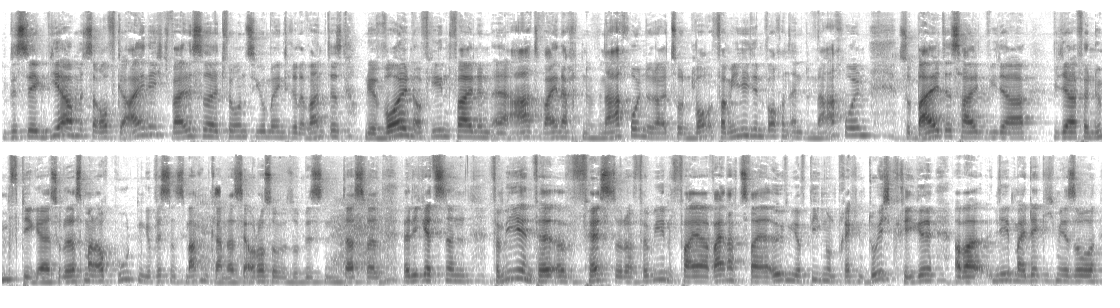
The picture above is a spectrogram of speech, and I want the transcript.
Und deswegen, wir haben uns darauf geeinigt, weil es halt für uns nicht unbedingt relevant ist. Und wir wollen auf jeden Fall eine äh, Art Weihnachten nachholen oder halt so ein Wo Familienwochenende nachholen, sobald es halt wieder wieder vernünftiger ist oder dass man auch guten Gewissens machen kann. Das ist ja auch noch so, so ein bisschen das, weil wenn ich jetzt ein Familienfest oder Familienfeier, Weihnachtsfeier irgendwie auf Biegen und Brechen durchkriege, aber nebenbei denke ich mir so,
